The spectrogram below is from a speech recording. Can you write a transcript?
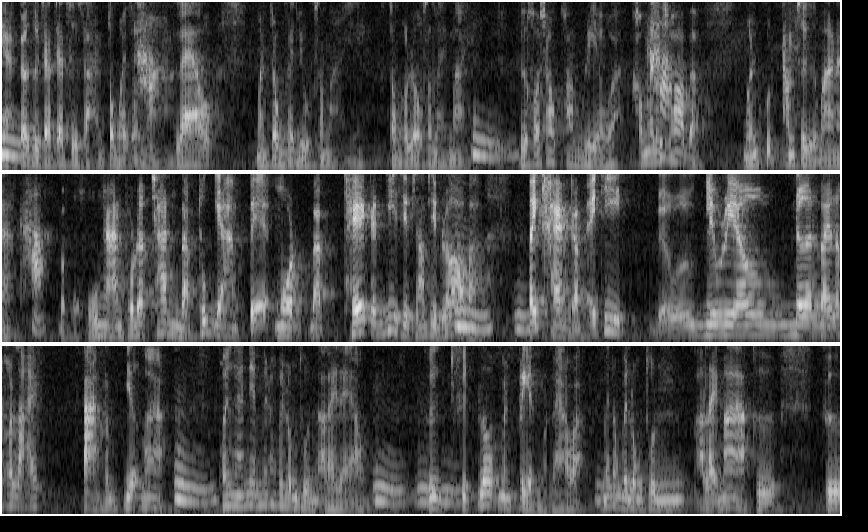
เงี้ยอืมก็คือจะจะสื่อสารตรงไปตรงค่ะมาแล้วมันตรงกับยุคสมัย ตรงกับโลกสมัยใหม่อืมคือเขาชอบความ real อะเขาไม่ได้ค่ะชอบแบบเหมือนคุณทำสื่อมานะค่ะแบบโอ้โหงาน production แบบทุกอย่างเป๊ะหมดแบบ take กัน 20 30 รอบอะมไปแข่งกับไอ้ที่เรียวๆเดินไปแล้วก็ไลฟ์ ต่างกันเยอะมากอืมเพราะฉะนั้นเนี่ยไม่ต้องไปลงทุนอะไรแล้วอืมมคือคือโลกมันเปลี่ยนหมดแล้วอะอืมไม่ต้องไปลงทุนอะไรมาก คือ คือ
